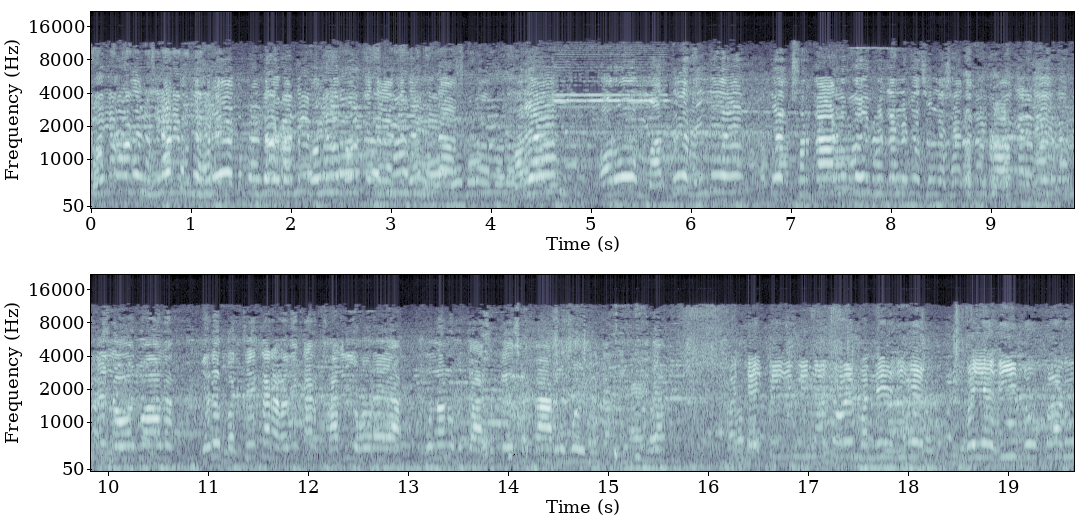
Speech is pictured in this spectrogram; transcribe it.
ਕੋਈ ਹਰੇਕ ਪਿੰਡ ਦੇ ਵਿੱਚ ਕੋਈ ਨਾ ਕੋਈ ਕਿਤੇ ਨਾ ਕਿਤੇ ਮੁੰਡਾ ਮਰਦੇ ਰਹਿੰਦੇ ਆ ਤੇ ਸਰਕਾਰ ਨੂੰ ਕੋਈ ਫਿਕਰ ਨਹੀਂ ਕਿ ਅਸੀਂ ਨਸ਼ਾ ਦਾ ਕੰਟਰੋਲ ਕਰਕੇ ਇਹ ਨੌਜਵਾਨ ਜਿਹੜੇ ਬੱਚੇ ਘਰਾਂ ਦੇ ਘਰ ਖਾਲੀ ਹੋ ਰਹੇ ਆ, ਉਹਨਾਂ ਨੂੰ ਬਚਾ ਸਕੇ, ਸਰਕਾਰ ਨੂੰ ਕੋਈ ਫਿਕਰ ਨਹੀਂ ਹੈ। ਪੰਚਾਇਤੀ ਜ਼ਮੀਨਾਂ ਤੋਂ ਇਹ ਮੰਨੇ ਸੀਗੇ, ਬਈ ਅਸੀਂ ਲੋਕਾਂ ਨੂੰ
